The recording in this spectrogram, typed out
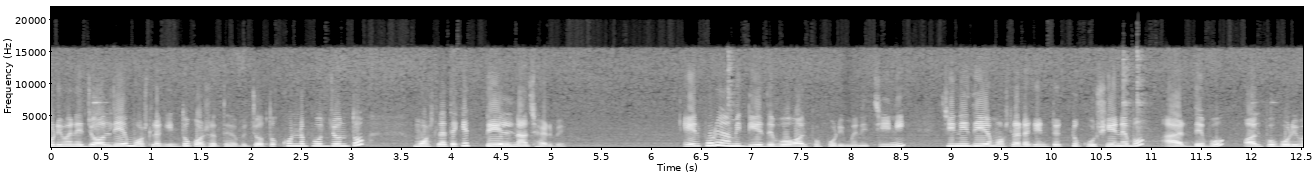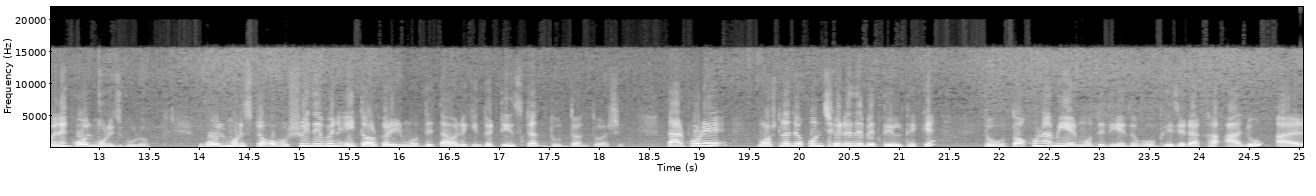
পরিমাণে জল দিয়ে মশলা কিন্তু কষাতে হবে। যতক্ষণ না পর্যন্ত মশলা থেকে তেল না ছাড়বে। এরপরে আমি দিয়ে দেব অল্প পরিমাণে চিনি। চিনি দিয়ে মশলাটা কিন্তু একটু কষিয়ে নেব আর দেব অল্প পরিমাণে গোলমরিচ গুঁড়ো। গোলমরিচটা অবশ্যই দেবেন এই তরকারির মধ্যে, তাহলে কিন্তু টেস্টটা দুর্দান্ত আসে। তারপরে মশলা যখন ছেড়ে দেবে তেল থেকে, তো তখন আমি এর মধ্যে দিয়ে দেবো ভেজে রাখা আলু আর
